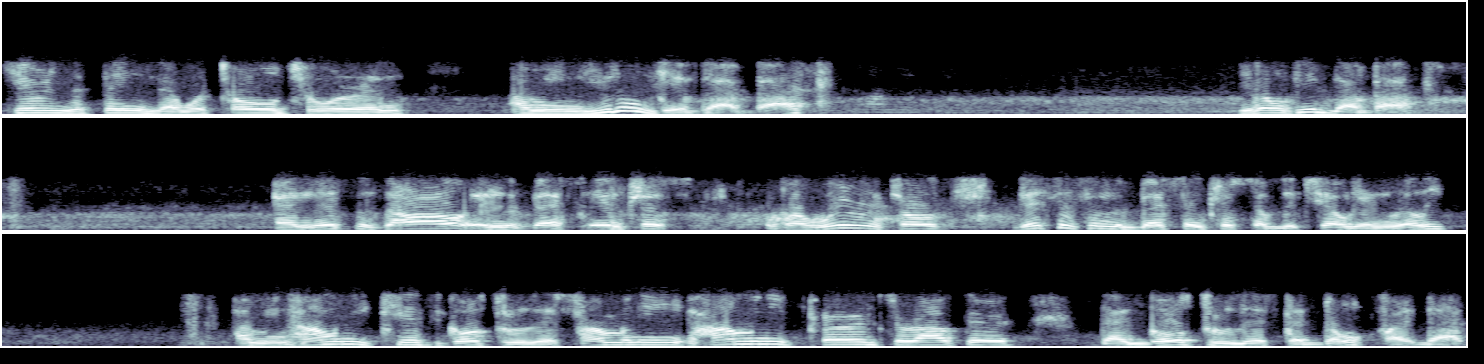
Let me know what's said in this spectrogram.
hearing the things that were told to her. And I mean, you don't give that back. You don't give that back. And this is all in the best interest. But we were told this is in the best interest of the children. Really. I mean, how many kids go through this? How many how many parents are out there that go through this that don't fight back?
